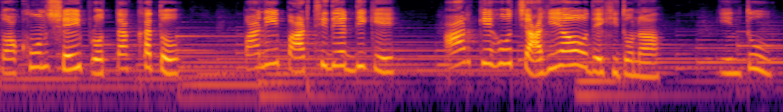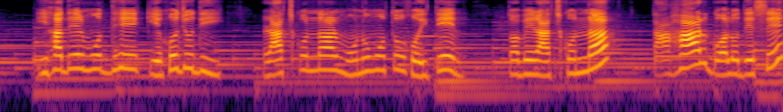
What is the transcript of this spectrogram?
তখন সেই প্রত্যাখ্যাত পানি প্রার্থীদের দিকে আর কেহ চাহিয়াও দেখিত না। কিন্তু ইহাদের মধ্যে কেহ যদি রাজকন্যার মনোমত হইতেন, তবে রাজকন্যা তাহার গলদেশে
